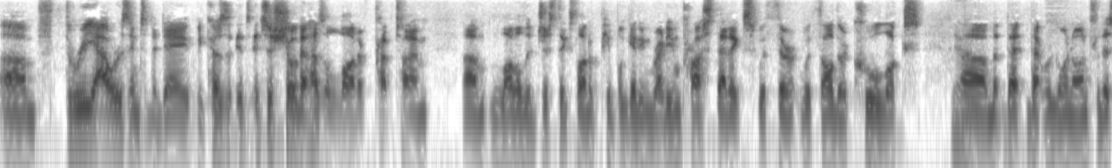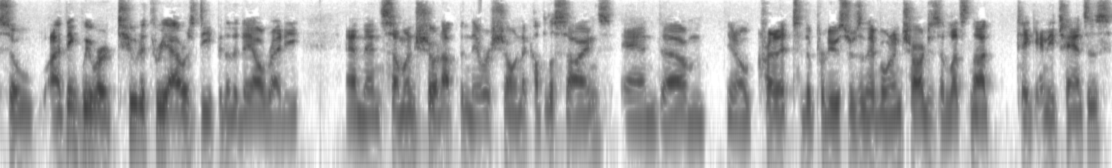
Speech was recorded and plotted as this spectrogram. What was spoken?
um, three hours into the day because it's it's a show that has a lot of prep time, um, a lot of logistics, a lot of people getting ready in prosthetics with their with all their cool looks Yeah. um, that, that that were going on for this. So I think we were two to three hours deep into the day already, and then someone showed up and they were showing a couple of signs. And um, you know, credit to the producers and everyone in charge. They said, "Let's not take any chances.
